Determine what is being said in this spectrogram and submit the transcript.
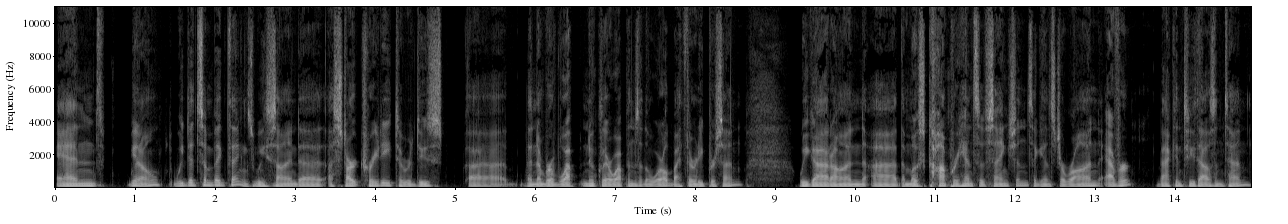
And you know, we did some big things. We mm-hmm. signed a, a START treaty to reduce uh, the number of wep- nuclear weapons in the world by 30%. We got on uh, the most comprehensive sanctions against Iran ever back in 2010.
